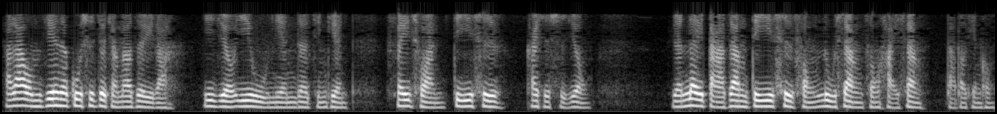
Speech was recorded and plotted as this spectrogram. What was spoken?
好啦，我们今天的故事就讲到这里啦。一九一五年的今天，飞船第一次开始使用，人类打仗第一次从陆上、从海上打到天空。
